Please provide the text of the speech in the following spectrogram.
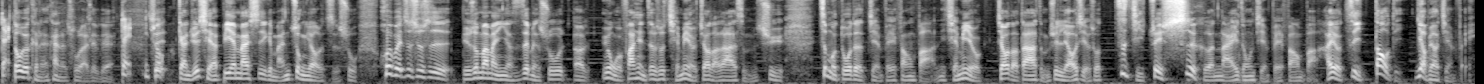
对，都有可能看得出来，对不对？对，没错。感觉起来，BMI 是一个蛮重要的指数。会不会这就是，比如说《慢慢营养师》这本书？呃，因为我发现你这本书前面有教导大家怎么去这么多的减肥方法，你前面有教导大家怎么去了解，说自己最适合哪一种减肥方法，还有自己到底要不要减肥？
